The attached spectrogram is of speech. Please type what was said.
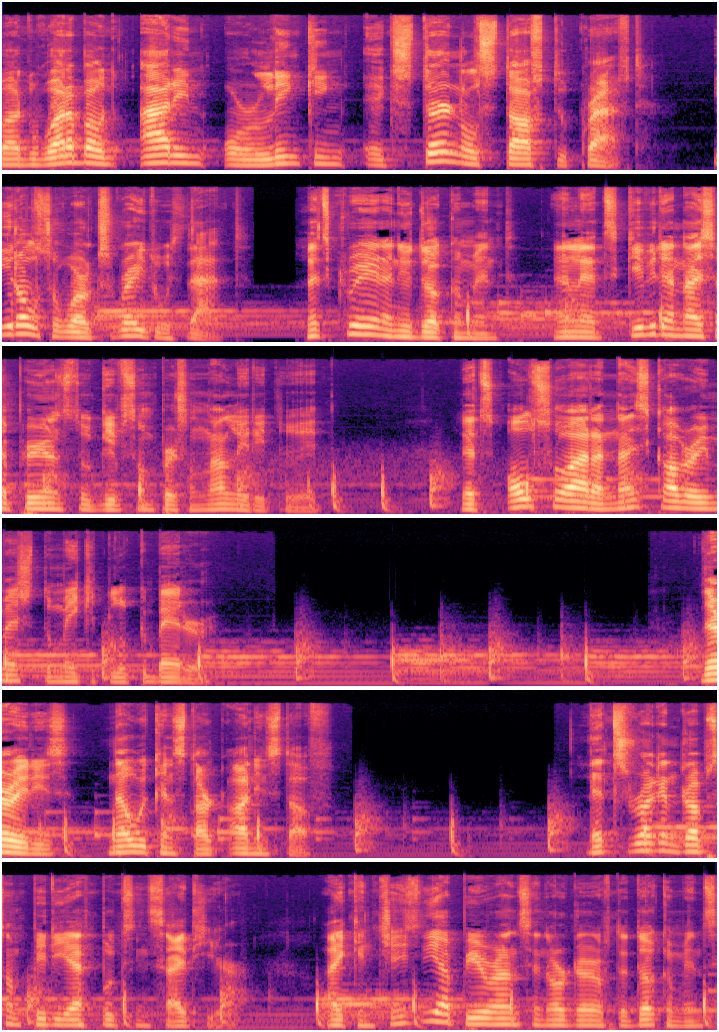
But what about adding or linking external stuff to Craft? It also works great with that. Let's create a new document and let's give it a nice appearance to give some personality to it. Let's also add a nice cover image to make it look better. There it is, now we can start adding stuff. Let's drag and drop some PDF books inside here. I can change the appearance and order of the documents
